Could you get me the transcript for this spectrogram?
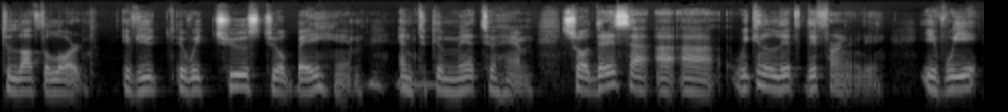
to love the Lord. If you if we choose to obey Him and to mm-hmm. commit to Him, so there is a, a, a we can live differently if we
